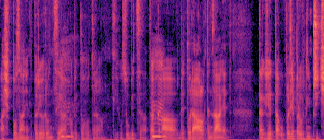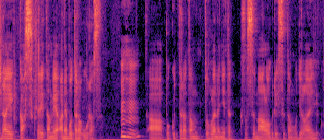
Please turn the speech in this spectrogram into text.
až po zánět periodoncie, mm-hmm. jakoby toho teda zubice a tak mm-hmm. a jde to dál, ten zánět. Takže ta úplně prvotní příčina je kas, který tam je, anebo teda úraz. Mm-hmm. A pokud teda tam tohle není, tak zase málo kdy se tam udělají. Jako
